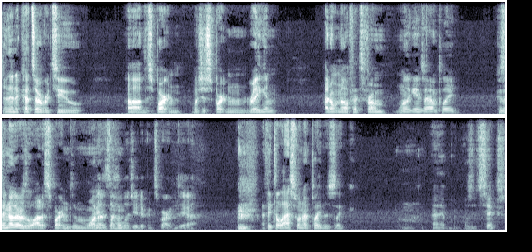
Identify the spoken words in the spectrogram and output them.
and then it cuts over to uh, the Spartan, which is Spartan Reagan. I don't know if that's from one of the games I haven't played, because I know there was a lot of Spartans in one I mean, of there's a whole bunch of different Spartans. Yeah. I think the last one I played was like, was it six?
